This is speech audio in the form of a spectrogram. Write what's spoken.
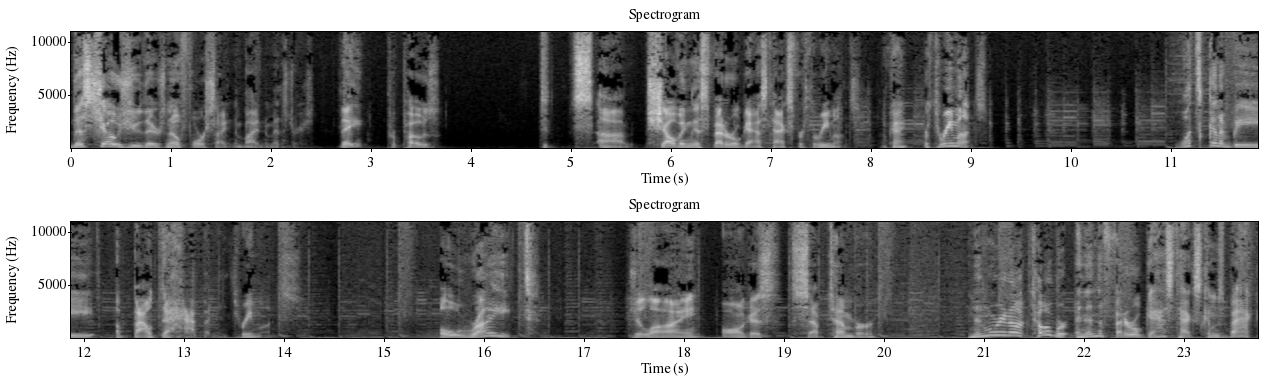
This shows you there's no foresight in the Biden administration. They propose to, uh, shelving this federal gas tax for three months. Okay, for three months. What's going to be about to happen in three months? Oh, right. July, August, September. And then we're in October, and then the federal gas tax comes back,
